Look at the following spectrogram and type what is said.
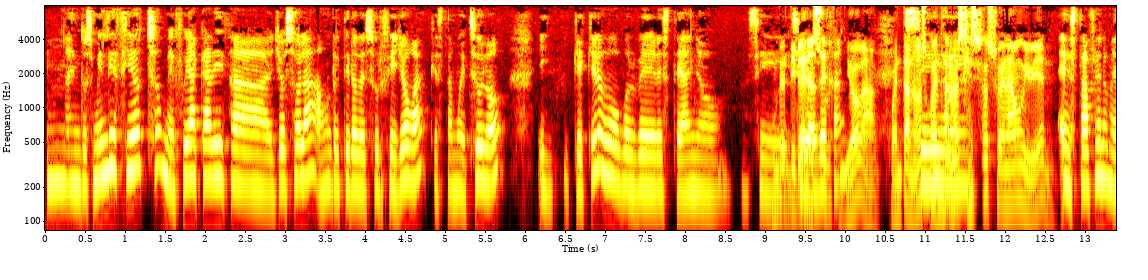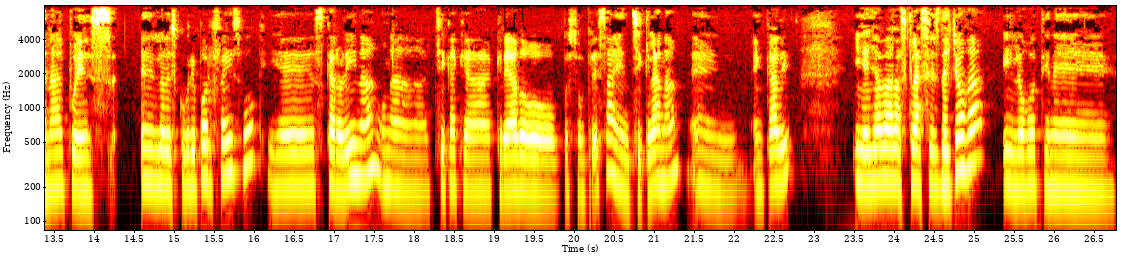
mm, en 2018 me fui a Cádiz a, yo sola a un retiro de surf y yoga, que está muy chulo y que quiero volver este año si, Un si retiro de nos surf dejan. y yoga. Cuéntanos, Sí. cuéntanos, que eso suena muy bien. Está fenomenal, pues eh, lo descubrí por Facebook y es Carolina, una chica que ha creado pues, su empresa en Chiclana, en, en Cádiz, y ella da las clases de yoga y luego tiene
